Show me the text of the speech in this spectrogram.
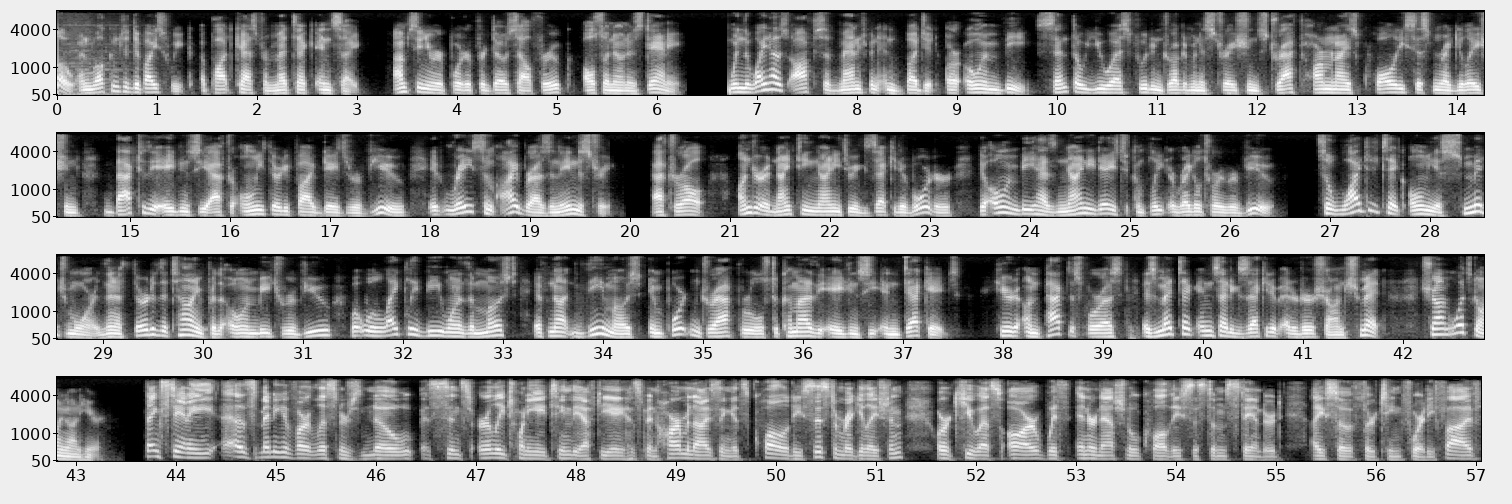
Hello, and welcome to Device Week, a podcast from MedTech Insight. I'm senior reporter Ferdous Al-Faruque, also known as Danny. When the White House Office of Management and Budget, or OMB, sent the U.S. Food and Drug Administration's draft harmonized quality system regulation back to the agency after only 35 days of review, it raised some eyebrows in the industry. After all, under a 1993 executive order, the OMB has 90 days to complete a regulatory review. So why did it take only a smidge more than a third of the time for the OMB to review what will likely be one of the most, if not the most, important draft rules to come out of the agency in decades? Here to unpack this for us is MedTech Insight Executive Editor Sean Schmidt. Sean, what's going on here? Thanks, Danny. As many of our listeners know, since early 2018, the FDA has been harmonizing its quality system regulation, or QSR, with International Quality Systems Standard ISO 13485.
